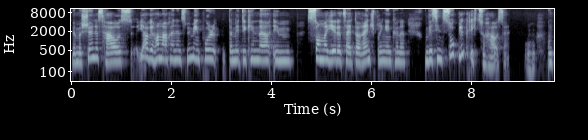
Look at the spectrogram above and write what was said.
wir haben ein schönes Haus. Ja, wir haben auch einen Swimmingpool, damit die Kinder im Sommer jederzeit da reinspringen können. Und wir sind so glücklich zu Hause. Mhm. Und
